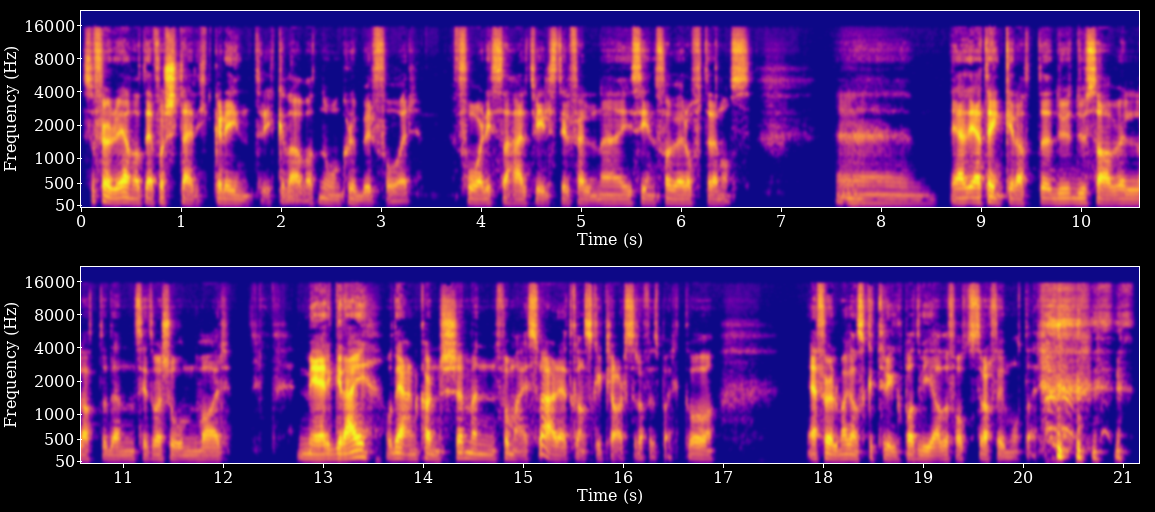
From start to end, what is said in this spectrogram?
så føler jeg igjen at det forsterker det inntrykket da, av at noen klubber får, får disse her tvilstilfellene i sin favør oftere enn oss. Mm. Jeg, jeg tenker at eh, du, du sa vel at den situasjonen var mer grei, og det er den kanskje, men for meg så er det et ganske klart straffespark. Og jeg føler meg ganske trygg på at vi hadde fått straffe imot der.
